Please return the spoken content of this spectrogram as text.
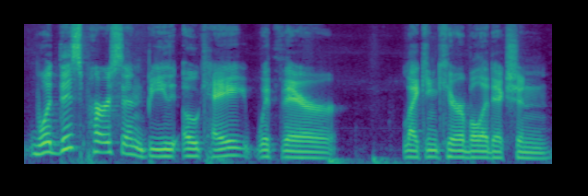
Would this person be okay with their like incurable addiction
